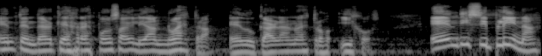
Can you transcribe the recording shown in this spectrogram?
entender que es responsabilidad nuestra educar a nuestros hijos en disciplina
